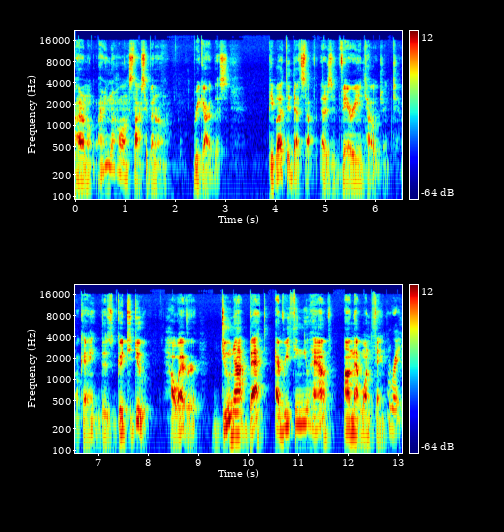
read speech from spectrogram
i don't know i don't even know how long stocks have been around regardless people that did that stuff that is very intelligent okay? This is good to do. However do not bet everything you have on that one thing. Right.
